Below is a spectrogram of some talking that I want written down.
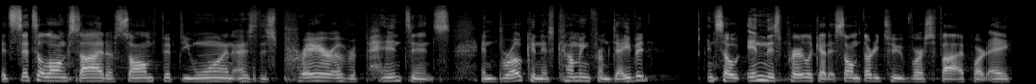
it sits alongside of Psalm 51 as this prayer of repentance and brokenness coming from David. And so in this prayer, look at it Psalm 32, verse 5, part A.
